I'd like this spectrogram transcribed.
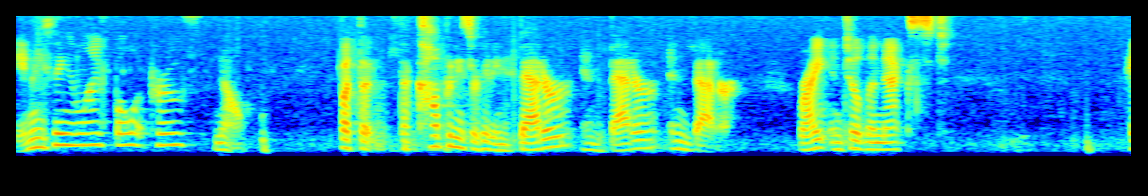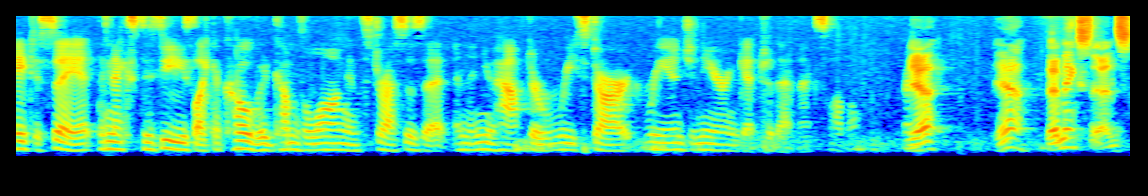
anything in life bulletproof? No. But the, the companies are getting better and better and better, right? Until the next, hate to say it, the next disease like a COVID comes along and stresses it, and then you have to restart, re engineer, and get to that next level. Right? Yeah. Yeah, that makes sense.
